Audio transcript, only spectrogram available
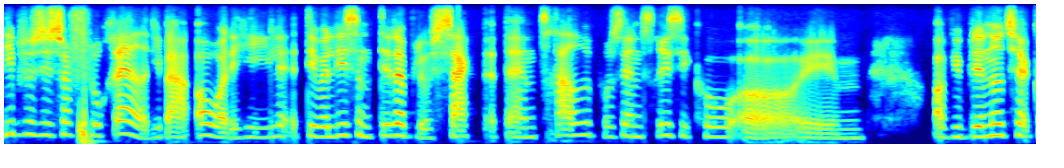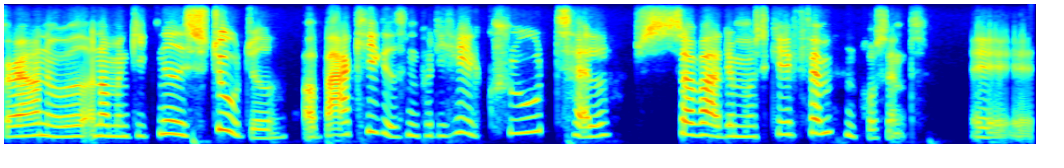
lige pludselig så florerede de bare over det hele. At det var ligesom det, der blev sagt, at der er en 30% risiko, og, øhm, og vi bliver nødt til at gøre noget. Og når man gik ned i studiet og bare kiggede sådan på de helt crude tal, så var det måske 15% øh,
